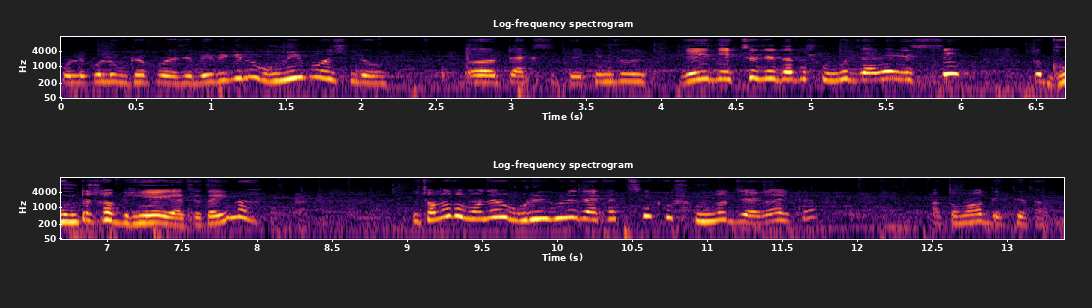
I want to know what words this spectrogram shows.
কোলে কোলে উঠে পড়েছে। বেবি কিন্তু ঘুমিয়ে পড়েছিল ট্যাক্সিতে কিন্তু যেই দেখছে যে এত সুন্দর জায়গায় এসছি তো ঘুমটা সব ভেঙে গেছে, তাই না? তো চলো তোমাদের ঘুরে ঘুরে দেখাচ্ছি, খুব সুন্দর জায়গা এটা। আর তোমরাও দেখতে থাকো।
